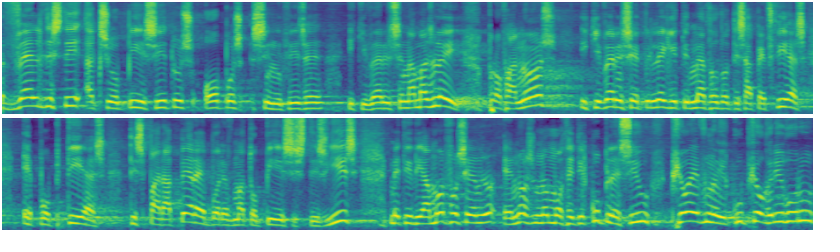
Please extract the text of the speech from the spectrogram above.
βέλτιστη αξιοποίησή τους όπως συνηθίζει η κυβέρνηση να μας λέει. Προφανώς η κυβέρνηση επιλέγει τη μέθοδο της απευθείας εποπτείας της παραπέρα εμπορευματοποίησης της γης με τη διαμόρφωση ενός νομοθετικού πλαισίου πιο ευνοϊκού, πιο γρήγορου,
